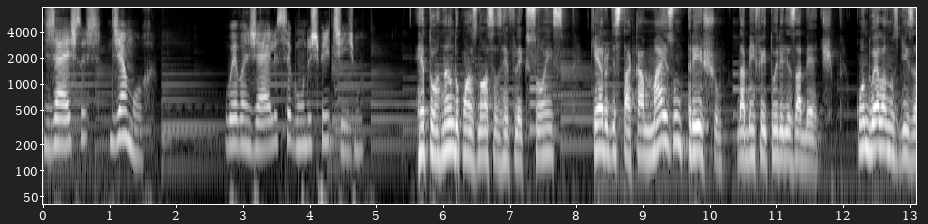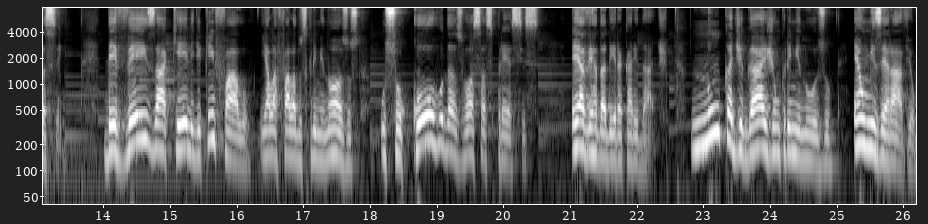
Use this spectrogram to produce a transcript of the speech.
Gestos de amor. O Evangelho segundo o Espiritismo. Retornando com as nossas reflexões, quero destacar mais um trecho da benfeitora Elizabeth, quando ela nos diz assim: Deveis àquele de quem falo, e ela fala dos criminosos, o socorro das vossas preces. É a verdadeira caridade. Nunca digais de um criminoso, é um miserável.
